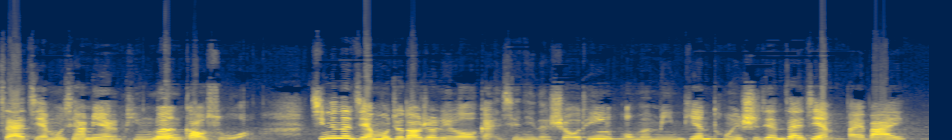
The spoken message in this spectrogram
在节目下面评论告诉我。今天的节目就到这里喽，感谢你的收听，我们明天同一时间再见，拜拜。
